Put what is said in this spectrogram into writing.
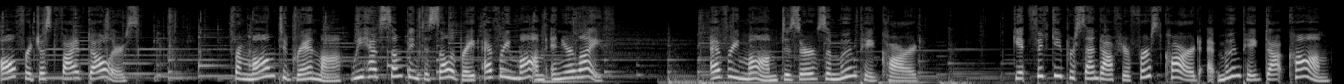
all for just $5. From mom to grandma, we have something to celebrate every mom in your life. Every mom deserves a Moonpig card. Get 50% off your first card at moonpig.com.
